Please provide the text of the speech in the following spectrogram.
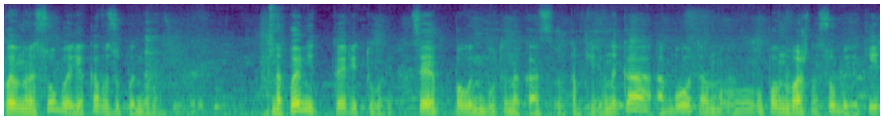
певної особи, яка вас зупинила. На певній території. Це повинен бути наказ там, керівника або там, уповноваженої особи, які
